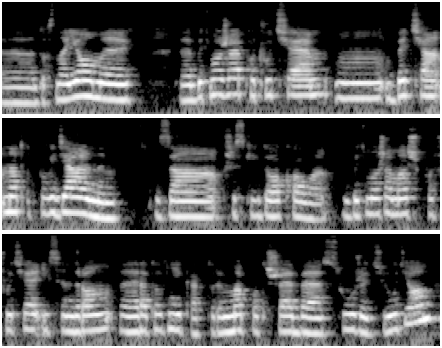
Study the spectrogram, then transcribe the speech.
e, do znajomych, e, być może poczucie mm, bycia nadodpowiedzialnym za wszystkich dookoła. Być może masz poczucie i syndrom e, ratownika, który ma potrzebę służyć ludziom,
